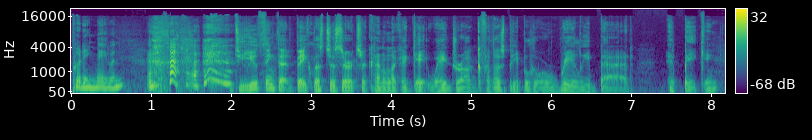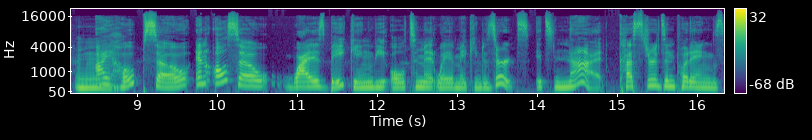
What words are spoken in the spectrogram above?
pudding maven. Do you think that bakeless desserts are kind of like a gateway drug for those people who are really bad at baking? I hope so. And also, why is baking the ultimate way of making desserts? It's not. Custards and puddings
